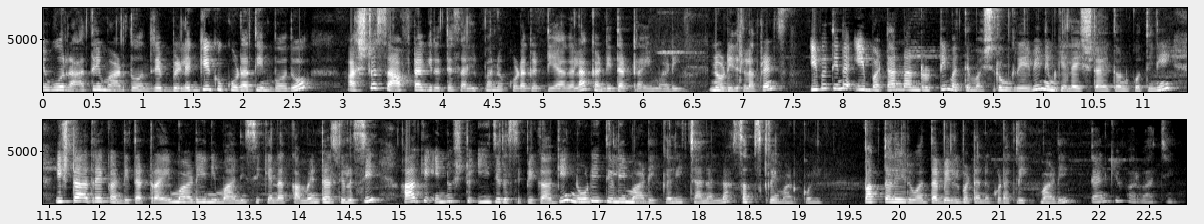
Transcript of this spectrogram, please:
ನೀವು ರಾತ್ರಿ ಮಾಡ್ತು ಅಂದರೆ ಬೆಳಗ್ಗೆಗೂ ಕೂಡ ತಿನ್ಬೋದು. ಅಷ್ಟು ಸಾಫ್ಟ್ ಆಗಿರುತ್ತೆ, ಸ್ವಲ್ಪನೂ ಕೂಡ ಗಟ್ಟಿಯಾಗಲ್ಲ ಖಂಡಿತ ಟ್ರೈ ಮಾಡಿ. ನೋಡಿದ್ರಲ್ಲ ಫ್ರೆಂಡ್ಸ್ ಇವತ್ತಿನ ಈ ಬಟರ್ ನಾನ್ ರೊಟ್ಟಿ ಮತ್ತು ಮಶ್ರೂಮ್ ಗ್ರೇವಿ ನಿಮಗೆಲ್ಲ ಇಷ್ಟ ಆಯಿತು ಅನ್ಕೋತೀನಿ. ಇಷ್ಟ ಆದರೆ ಖಂಡಿತ ಟ್ರೈ ಮಾಡಿ, ನಿಮ್ಮ ಅನಿಸಿಕೆನ ಕಮೆಂಟಲ್ಲಿ ತಿಳಿಸಿ. ಹಾಗೆ ಇನ್ನಷ್ಟು ಈಜಿ ರೆಸಿಪಿಗಾಗಿ ನೋಡಿ, ತಿಳಿ ಮಾಡಿ ಕಲಿ ಚಾನಲ್ನ ಸಬ್ಸ್ಕ್ರೈಬ್ ಮಾಡ್ಕೊಳ್ಳಿ. ಪಕ್ಕದಲ್ಲೇ ಇರುವಂಥ ಬೆಲ್ ಬಟನ್ ಕೂಡ ಕ್ಲಿಕ್ ಮಾಡಿ. Thank you for watching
